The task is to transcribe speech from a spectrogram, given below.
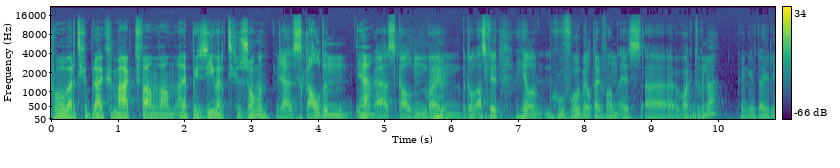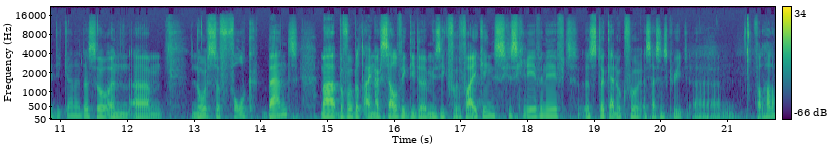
gewoon werd gebruik gemaakt van, van allee, poëzie werd gezongen. Ja, skalden. Ja? Ja, skalden. Waren, bedoel, als je, een heel goed voorbeeld daarvan is eh Wardruna. Ik weet niet of dat jullie die kennen. Dat is zo een ehm, Noorse folkband. Maar bijvoorbeeld Einar Selvik, die de muziek voor Vikings geschreven heeft, een stuk, en ook voor Assassin's Creed ehm, Valhalla.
